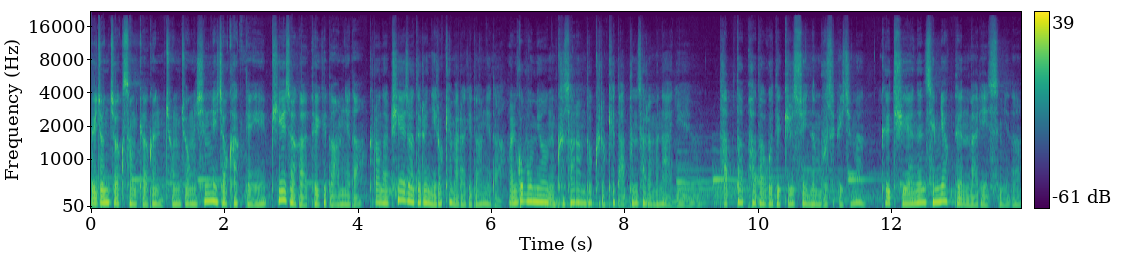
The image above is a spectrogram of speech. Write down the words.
의존적 성격은 종종 심리적 학대의 피해자가 되기도 합니다. 그러나 피해자들은 이렇게 말하기도 합니다. 알고 보면 그 사람도 그렇게 나쁜 사람은 아니에요. 답답하다고 느낄 수 있는 모습이지만 그 뒤에는 생략된 말이 있습니다.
